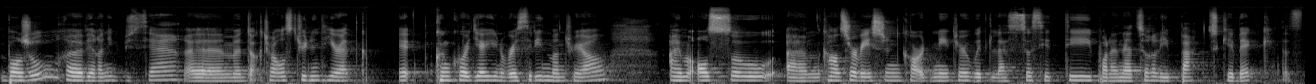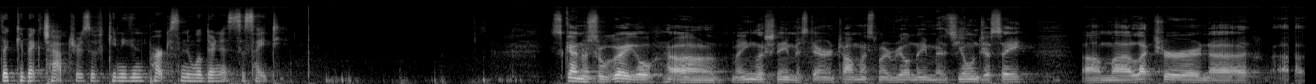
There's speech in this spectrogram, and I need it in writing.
Bonjour, uh, Véronique Bussière. I'm a doctoral student here at Concordia University in Montreal. I'm also um, conservation coordinator with La Société pour la Nature et les Parcs du Québec. That's the Quebec chapters of Canadian Parks and Wilderness Society. Scanos Ruego. Uh, my English name is Darren Thomas. My real name is Yon Jase. I'm a lecturer and a, a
